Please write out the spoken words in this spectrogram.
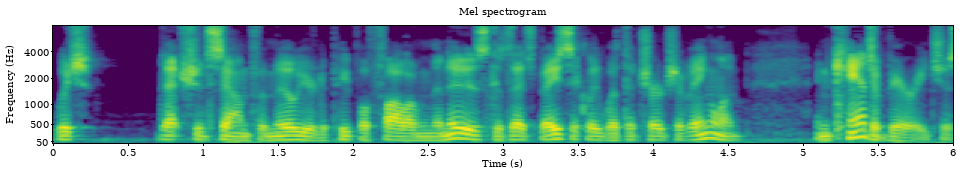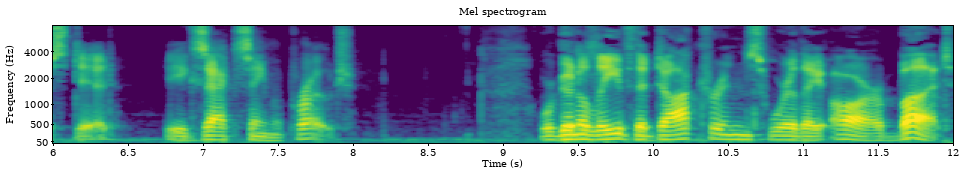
which that should sound familiar to people following the news because that's basically what the Church of England and Canterbury just did, the exact same approach. We're going to leave the doctrines where they are, but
